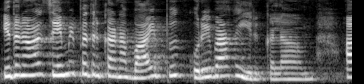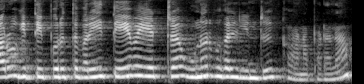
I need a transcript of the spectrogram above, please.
இதனால் சேமிப்பதற்கான வாய்ப்பு குறைவாக இருக்கலாம். ஆரோக்கியத்தை பொறுத்தவரை தேவையற்ற உணர்வுகள் இன்று காணப்படலாம்.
